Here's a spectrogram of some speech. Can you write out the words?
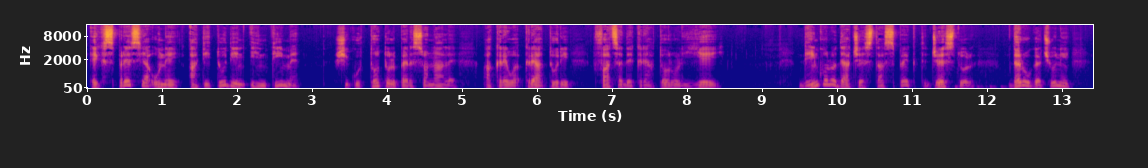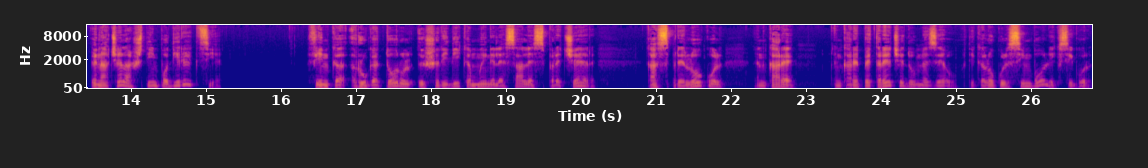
expresia unei atitudini intime și cu totul personale a creaturii față de creatorul ei. Dincolo de acest aspect, gestul dă rugăciunii în același timp o direcție, fiindcă rugătorul își ridică mâinile sale spre cer, ca spre locul în care, în care petrece Dumnezeu, adică locul simbolic, sigur,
